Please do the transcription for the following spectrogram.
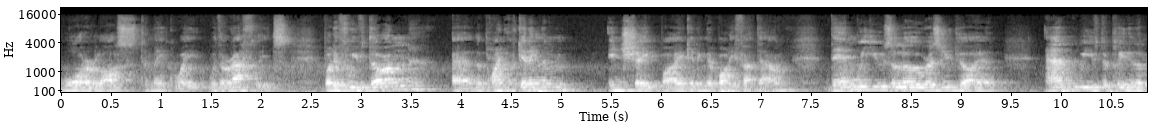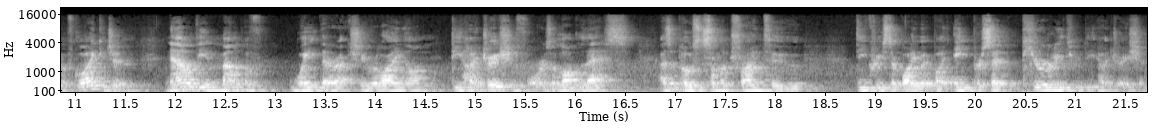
water loss to make weight with our athletes. But if we've done uh, the point of getting them in shape by getting their body fat down, then we use a low residue diet and we've depleted them of glycogen. Now the amount of weight they're actually relying on dehydration for is a lot less, as opposed to someone trying to decrease their body weight by 8% purely through dehydration.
